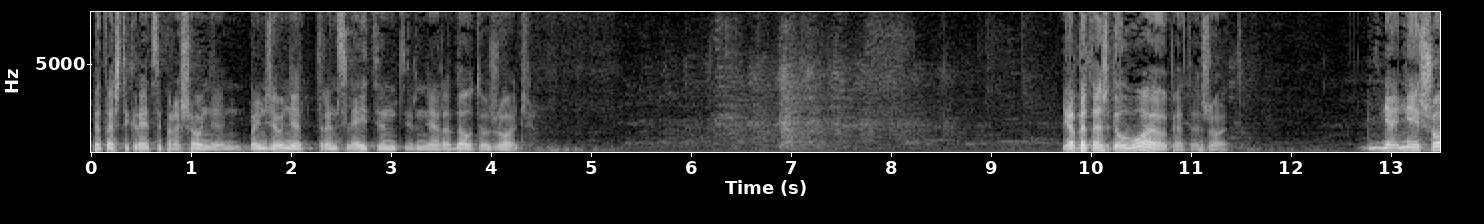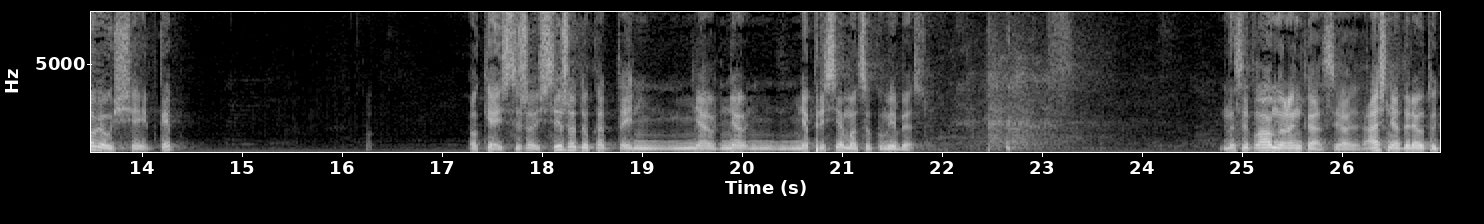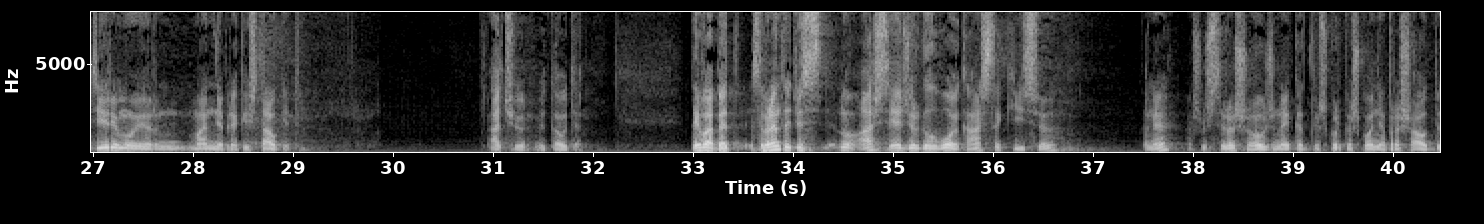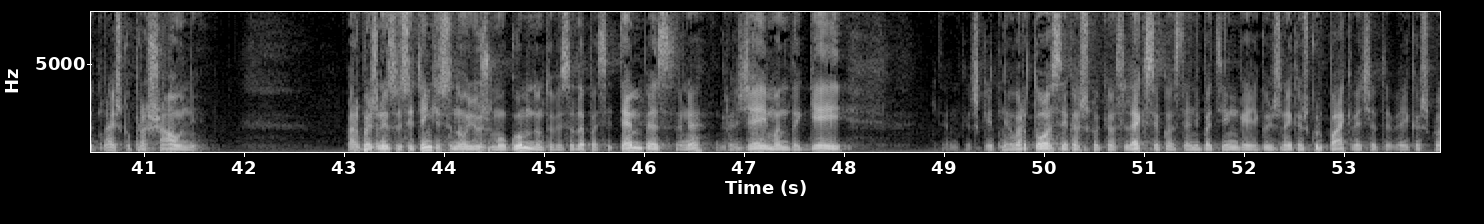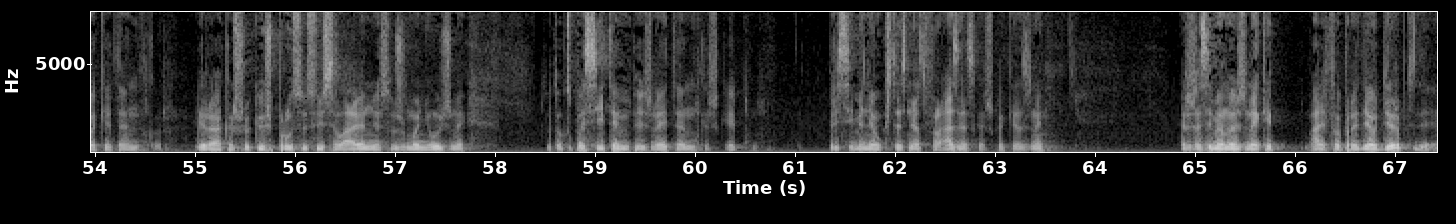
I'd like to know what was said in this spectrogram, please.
Bet aš tikrai atsiprašau, ne, bandžiau net translatinti ir neradau to žodžio. Jo, bet aš galvojau apie tą žodį. Ne, neiššoviau šiaip. Kaip? Ok, išsižadu, kad tai ne, ne, neprisėmė atsakomybės. Nusiplaunu rankas. Jo. Aš nedariau tų tyrimų ir man nepriekaištaukit. Ačiū, Vitautė. Tai va, bet suprantat, jūs, nu, aš sėdžiu ir galvoju, ką aš sakysiu, ne? Aš užsirašau, žinai, kad kažkur kažko neprašaut, bet, na, aišku, prašauni. Arba, žinai, susitinki su naujų žmogum, nu, tu visada pasitempęs, ne? Gražiai, mandagiai, ten kažkaip nevartosi kažkokios leksikos, ten ypatingai, jeigu, žinai, kažkur pakviečia tave į kažkokį ten, kur yra kažkokių išprūsusių įsilavinusių žmonių, žinai, tu toks pasitempi, žinai, ten kažkaip prisiminė aukštesnės frazės kažkokias, žinai. Ir aš atsimenu, žinai, kaip Alfa pradėjau dirbti,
